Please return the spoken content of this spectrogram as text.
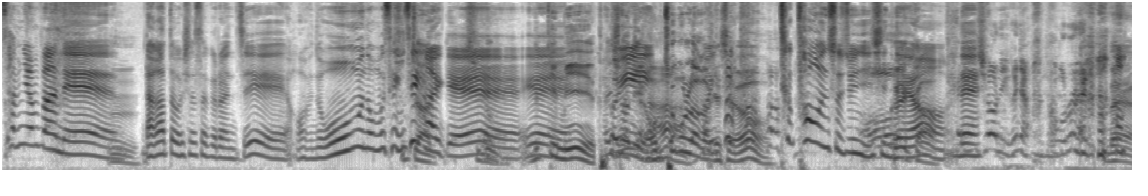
3년 만에 음. 나갔다 오셔서 그런지 어, 너무 너무 생생하게 지금 예. 느낌이 텐션이 거의- 엄청 올라가 계세요. 특파원 수준이신데요. 그러니까. 네. 텐션이 그냥 팍팍 오르네. 네.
